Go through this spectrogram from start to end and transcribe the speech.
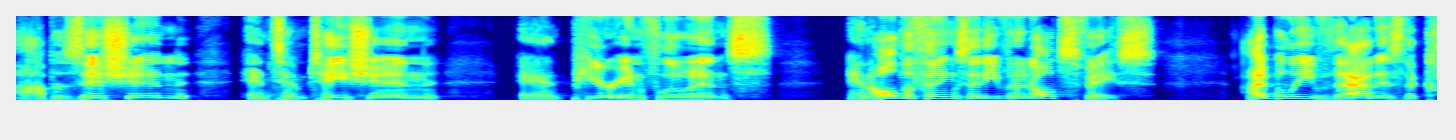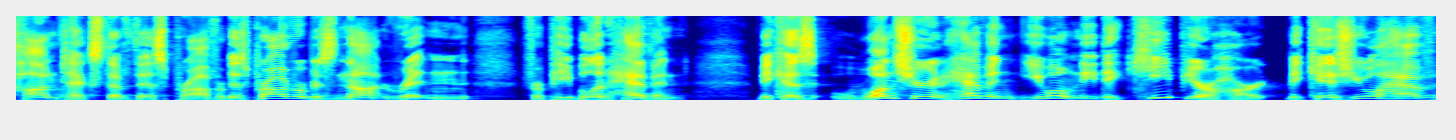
opposition and temptation and peer influence and all the things that even adults face. I believe that is the context of this proverb. This proverb is not written for people in heaven because once you're in heaven, you won't need to keep your heart because you will have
